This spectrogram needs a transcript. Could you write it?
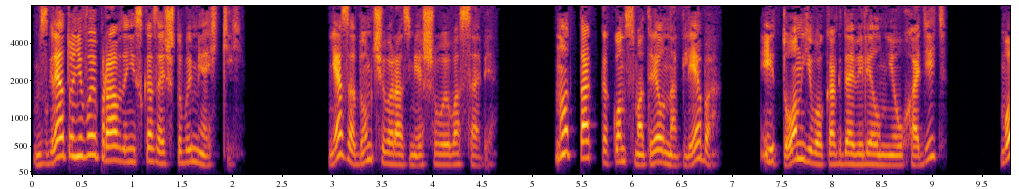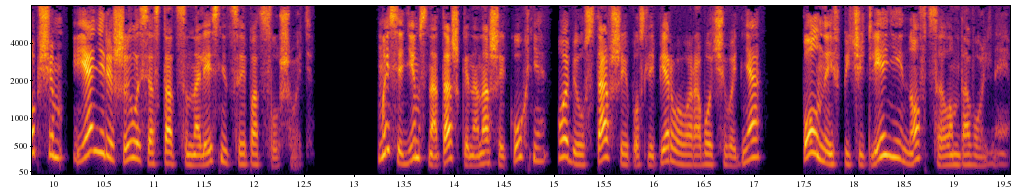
Взгляд у него и правда не сказать, чтобы мягкий. Я задумчиво размешиваю васаби. Но так как он смотрел на Глеба, и тон его, когда велел мне уходить, в общем, я не решилась остаться на лестнице и подслушивать. Мы сидим с Наташкой на нашей кухне, обе уставшие после первого рабочего дня, полные впечатлений, но в целом довольные.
